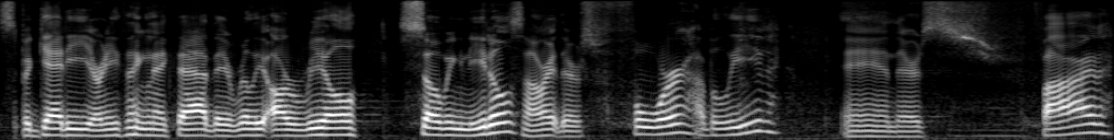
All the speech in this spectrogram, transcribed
spaghetti or anything like that. They really are real sewing needles. All right, there's four, I believe. And there's five,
